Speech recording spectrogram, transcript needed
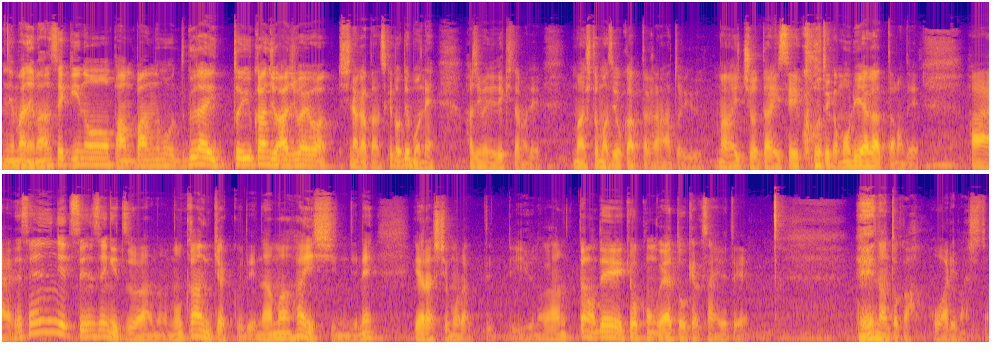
ね、まあね、満席のパンパンのぐらいという感じを味わいはしなかったんですけど、でもね、初めてできたので、まあひとまず良かったかなという、まあ一応大成功というか盛り上がったので、はい。で、先月、先々月はあの、無観客で生配信でね、やらせてもらってっていうのがあったので、今日今回やっとお客さん入れて、えー、なんとか終わりました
